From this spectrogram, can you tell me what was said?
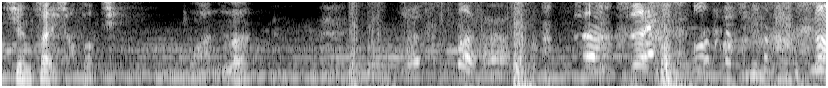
现在想放弃，晚了。啊啊啊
